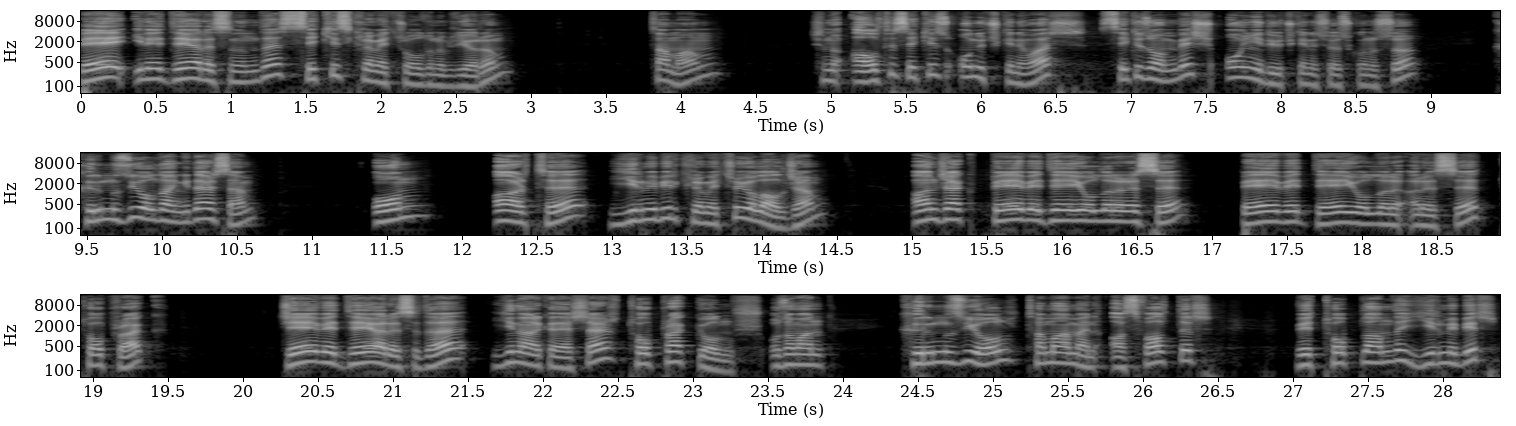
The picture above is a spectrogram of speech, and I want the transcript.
B ile D arasının da 8 kilometre olduğunu biliyorum. Tamam. Şimdi 6, 8, 10 üçgeni var. 8, 15, 17 üçgeni söz konusu. Kırmızı yoldan gidersem 10 artı 21 kilometre yol alacağım. Ancak B ve D yollar arası, B ve D yolları arası toprak. C ve D arası da yine arkadaşlar toprak yolmuş. O zaman kırmızı yol tamamen asfalttır ve toplamda 21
